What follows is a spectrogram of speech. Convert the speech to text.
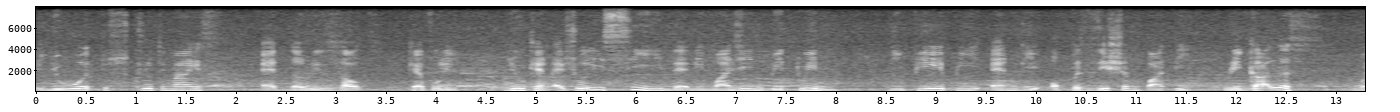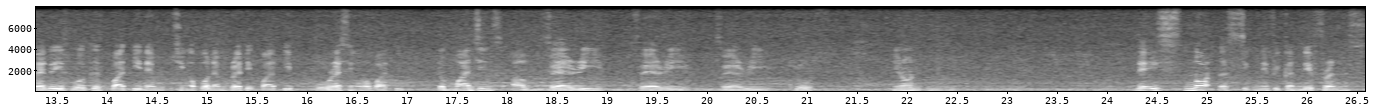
you were to scrutinize at the results carefully, you can actually see that the margin between the PAP and the opposition party, regardless whether it's Workers' Party, Dem- Singapore Democratic Party, Progress Singapore Party, the margins are very, very, very close. You know, there is not a significant difference.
